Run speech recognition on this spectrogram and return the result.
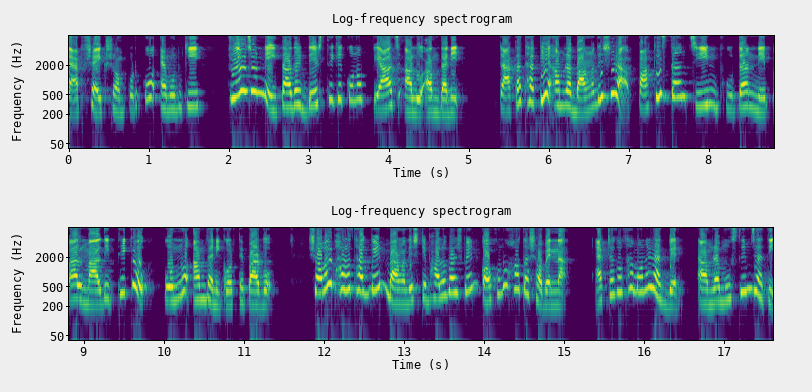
ব্যবসায়িক সম্পর্ক, এমনকি প্রয়োজন নেই তাদের দেশ থেকে কোনো পেঁয়াজ, আলু আমদানির। টাকা থাকলে আমরা বাংলাদেশিরা পাকিস্তান, চীন, ভুটান, নেপাল, মালদ্বীপ থেকেও পণ্য আমদানি করতে পারব। সবাই ভালো থাকবেন, বাংলাদেশকে ভালোবাসবেন, কখনো হতাশ হবেন না। একটা কথা মনে রাখবেন, আমরা মুসলিম জাতি,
